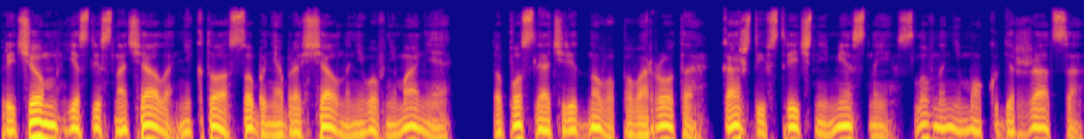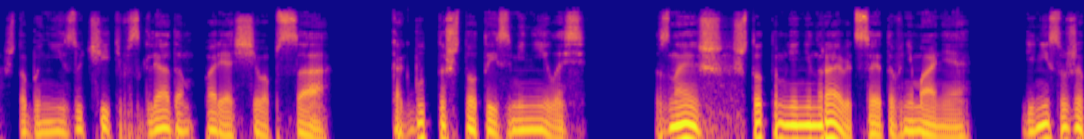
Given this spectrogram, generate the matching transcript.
Причем, если сначала никто особо не обращал на него внимания, то после очередного поворота каждый встречный местный словно не мог удержаться, чтобы не изучить взглядом парящего пса. Как будто что-то изменилось. «Знаешь, что-то мне не нравится это внимание. Денис уже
